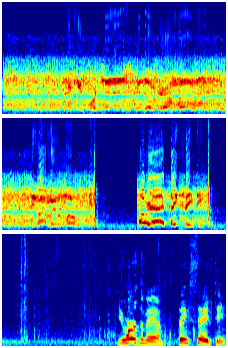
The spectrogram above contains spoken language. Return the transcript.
IQ-410 engine conductor, I'm gonna see if I move low. Alright, face safety. You heard the man. Think safety.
